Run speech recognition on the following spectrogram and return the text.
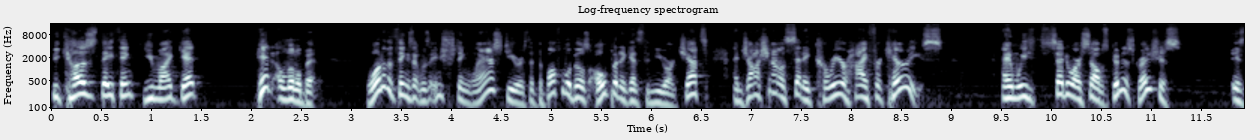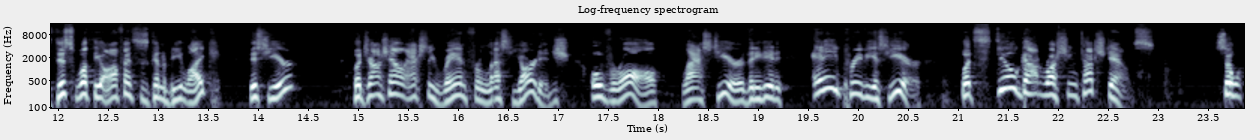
because they think you might get hit a little bit. One of the things that was interesting last year is that the Buffalo Bills opened against the New York Jets, and Josh Allen set a career high for carries. And we said to ourselves, goodness gracious, is this what the offense is going to be like this year? But Josh Allen actually ran for less yardage overall last year than he did any previous year, but still got rushing touchdowns. So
